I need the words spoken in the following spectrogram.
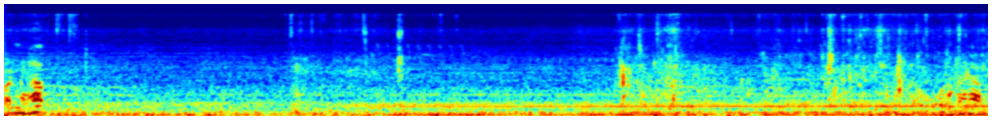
โดนครับโดนครับ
